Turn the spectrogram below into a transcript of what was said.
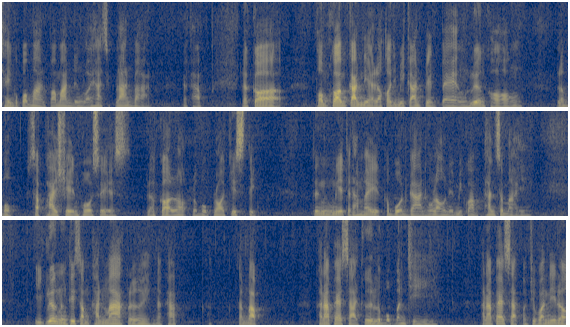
ใช้งบประมาณประมาณ 150 ล้านบาทนะครับ แล้วก็พร้อมๆกันเนี่ยเราก็จะมีการเปลี่ยนแปลงเรื่องของระบบ supply chain process แล้วก็ระบบ logistics ซึ่งตรงนี้จะทำให้กระบวนการของเราเนี่ยมีความทันสมัย อีกเรื่องหนึ่งที่สำคัญมากเลยนะครับสำหรับคณะแพทยศาสตร์คือระบบบัญชี คณะแพทยศาสตร์ปัจจุบันนี้เรา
